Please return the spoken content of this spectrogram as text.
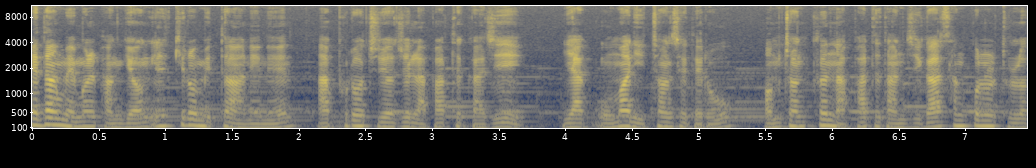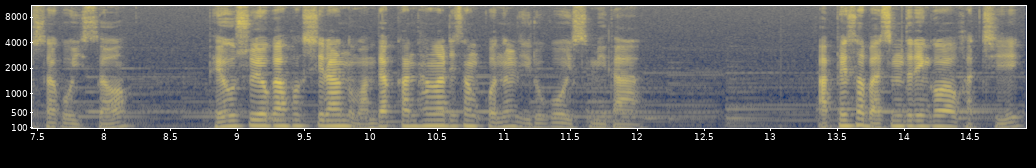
해당 매물 반경 1km 안에는 앞으로 지어질 아파트까지 약 5만 2천 세대로 엄청 큰 아파트 단지가 상권을 둘러싸고 있어 배후 수요가 확실한 완벽한 항아리 상권을 이루고 있습니다. 앞에서 말씀드린 것과 같이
